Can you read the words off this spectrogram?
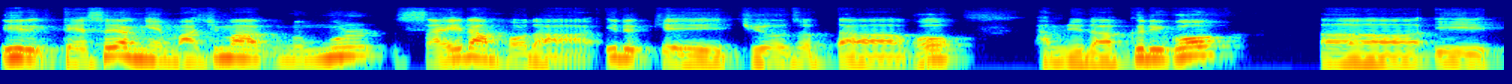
이 대서양의 마지막 눈물 사이람호다 이렇게 지어졌다고 합니다. 그리고 어, 이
